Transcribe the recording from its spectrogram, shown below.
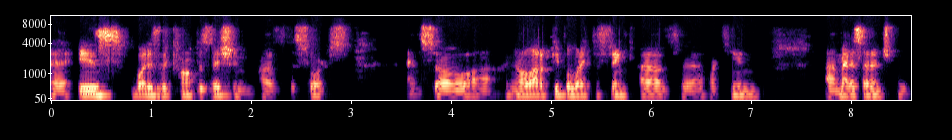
uh, is what is the composition of the source. And so, uh, you know, a lot of people like to think of the Archean uh, metasedimentary,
